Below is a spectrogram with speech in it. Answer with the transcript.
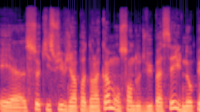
Et euh, ceux qui suivent J'ai un pote dans la com ont sans doute vu passer une OP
